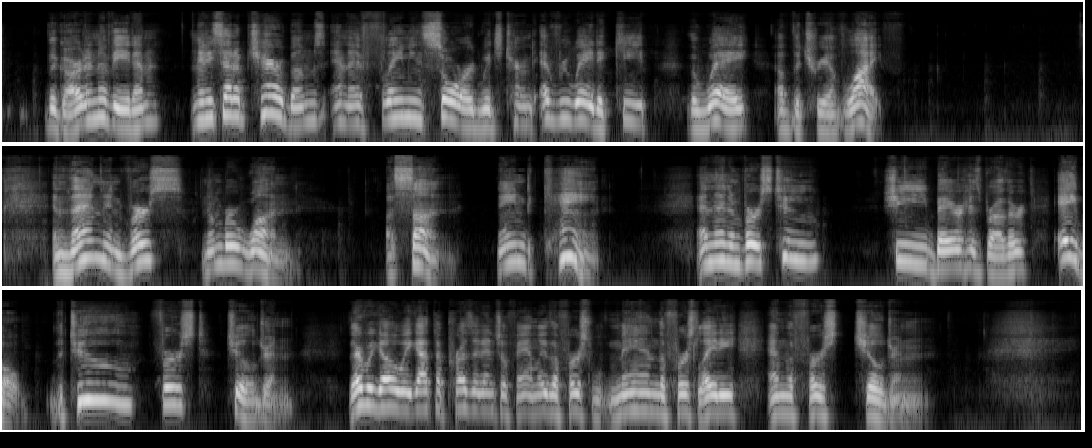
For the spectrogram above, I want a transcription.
the Garden of Eden And he set up cherubims and a flaming sword which turned every way to keep the way of the tree of life. And then in verse number one, a son named Cain. And then in verse two, she bare his brother Abel, the two first children. There we go. We got the presidential family, the first man, the first lady, and the first children.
